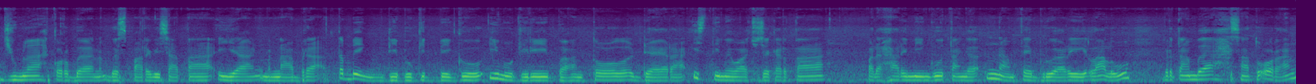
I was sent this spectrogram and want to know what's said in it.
Jumlah korban bus pariwisata yang menabrak tebing di Bukit Bego, Imogiri, Bantul, daerah istimewa Yogyakarta pada hari Minggu tanggal 6 Februari lalu bertambah satu orang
